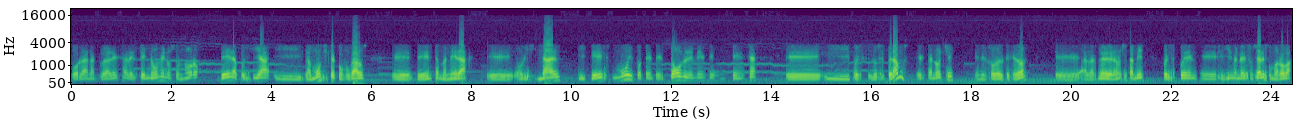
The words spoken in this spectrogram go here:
por la naturaleza del fenómeno sonoro de la poesía y la música conjugados eh, de esta manera eh, original y que es muy potente, doblemente intensa eh, y pues los esperamos esta noche en el Foro del Tejedor eh, a las 9 de la noche también pues pueden eh, seguirme en redes sociales como arroba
